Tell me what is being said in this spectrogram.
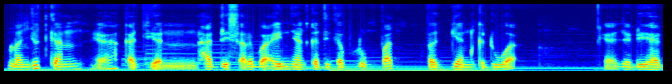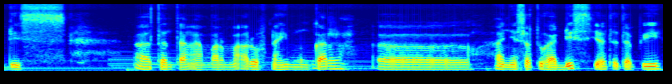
melanjutkan ya kajian hadis arba'in yang ke-34 bagian kedua. Ya, jadi hadis uh, tentang amar ma'ruf nahi mungkar uh, hanya satu hadis ya tetapi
